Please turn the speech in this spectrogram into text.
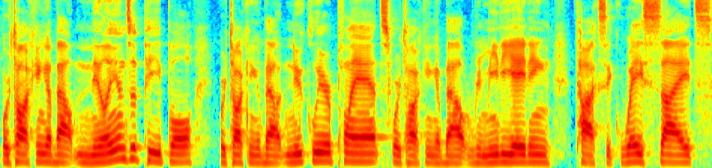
We're talking about millions of people. We're talking about nuclear plants. We're talking about remediating toxic waste sites,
